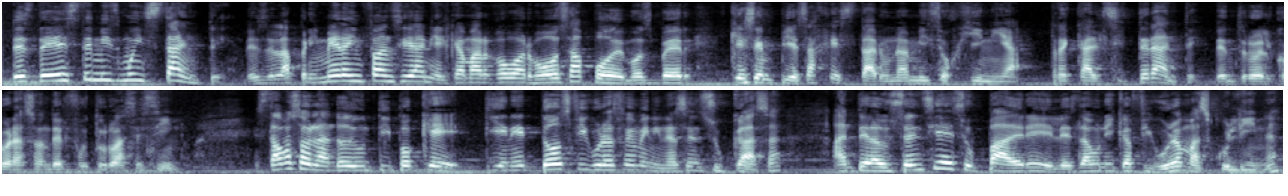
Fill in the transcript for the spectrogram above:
Desde este mismo instante, desde la primera infancia de Daniel Camargo Barbosa, podemos ver que se empieza a gestar una misoginia recalcitrante dentro del corazón del futuro asesino. Estamos hablando de un tipo que tiene dos figuras femeninas en su casa. Ante la ausencia de su padre, él es la única figura masculina.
